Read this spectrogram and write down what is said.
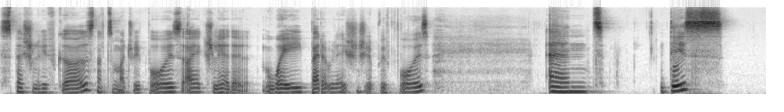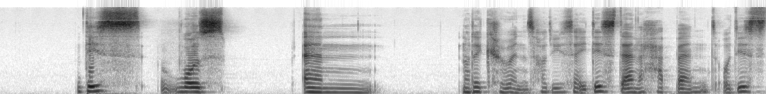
especially with girls, not so much with boys. I actually had a way better relationship with boys. And this this was an not occurrence, how do you say? This then happened or this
